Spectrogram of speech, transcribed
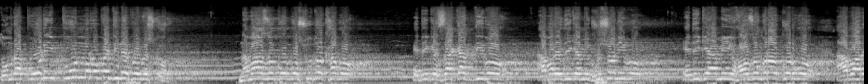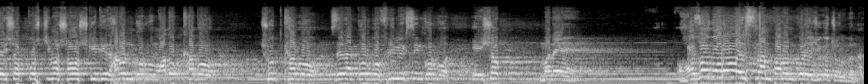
তোমরা পরিপূর্ণরূপে দিনে প্রবেশ করো। নামাজও করব সুদও খাব। এদিকে জাকাত দিব, আবার এদিকে আমি ঘুষো নিব। এদিকে আমি হজমরাও করব, আবার এইসব পশ্চিমা সংস্কৃতি ধারণ করব, মাদক খাব, সুদ খাব জেরা করব, ফ্রি মিক্সিং করব। এইসব মানে হজবরল ইসলাম পালন করে এই যুগে চলবে না।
